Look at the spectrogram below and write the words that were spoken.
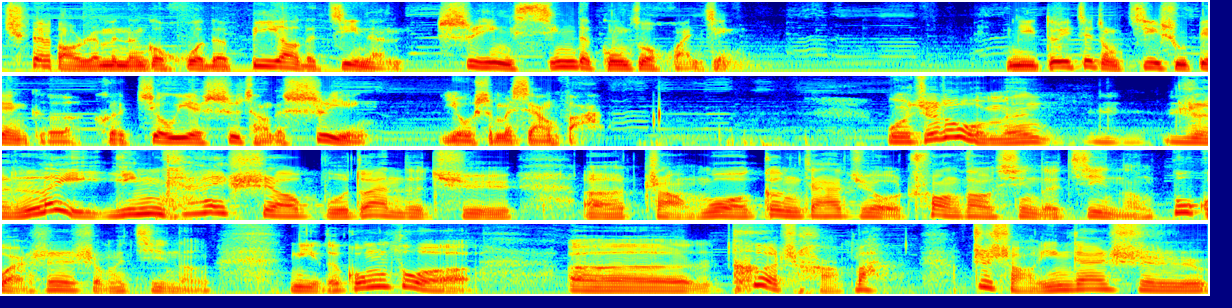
确保人们能够获得必要的技能，适应新的工作环境。你对这种技术变革和就业市场的适应有什么想法？我觉得我们人类应该是要不断的去呃掌握更加具有创造性的技能，不管是什么技能，你的工作呃特长吧，至少应该是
